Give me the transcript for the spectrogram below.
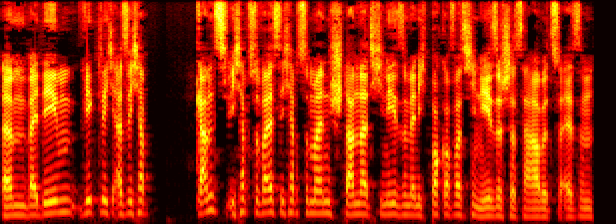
Ähm, bei dem wirklich, also ich habe ganz, ich habe so weißt, du, ich habe so meinen Standard-Chinesen, wenn ich Bock auf was Chinesisches habe zu essen.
